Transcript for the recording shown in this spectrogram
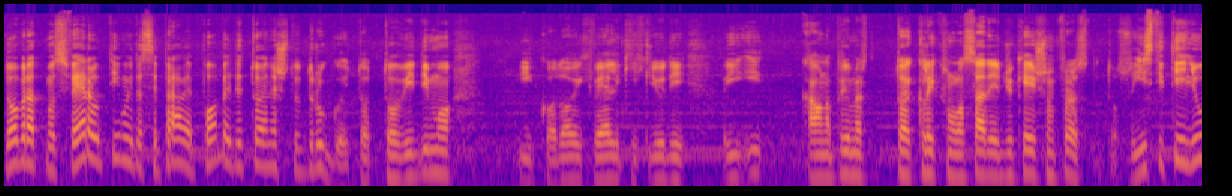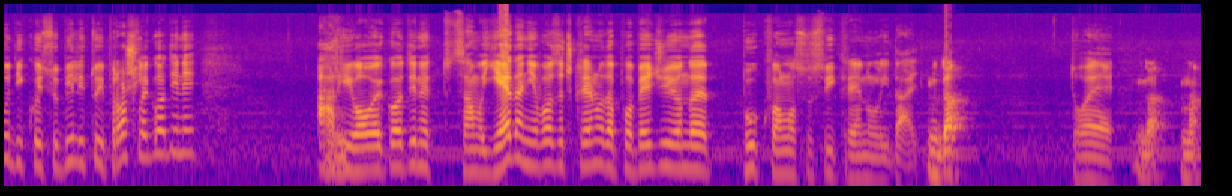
dobra atmosfera u timu i da se prave pobede, to je nešto drugo i to, to vidimo i kod ovih velikih ljudi i, i kao na primjer to je kliknulo sad Education First. To su isti ti ljudi koji su bili tu i prošle godine ali ove godine samo jedan je vozač krenuo da pobeđuje i onda bukvalno su svi krenuli dalje. Da. To je... Da, da.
